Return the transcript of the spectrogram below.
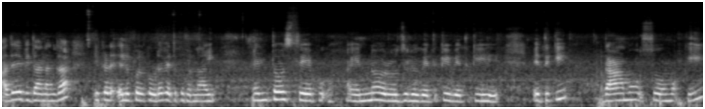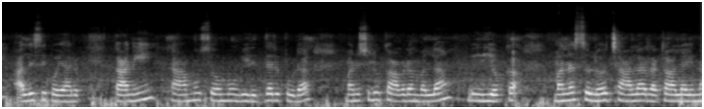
అదే విధానంగా ఇక్కడ ఎలుకలు కూడా వెతుకుతున్నాయి. ఎంతోసేపు ఎన్నో రోజులు వెతికి వెతికి వెతికి రాము సోముకి అలసిపోయారు. కానీ రాము సోము వీరిద్దరు కూడా మనుషులు కావడం వల్ల వీరి యొక్క మనస్సులో చాలా రకాలైన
